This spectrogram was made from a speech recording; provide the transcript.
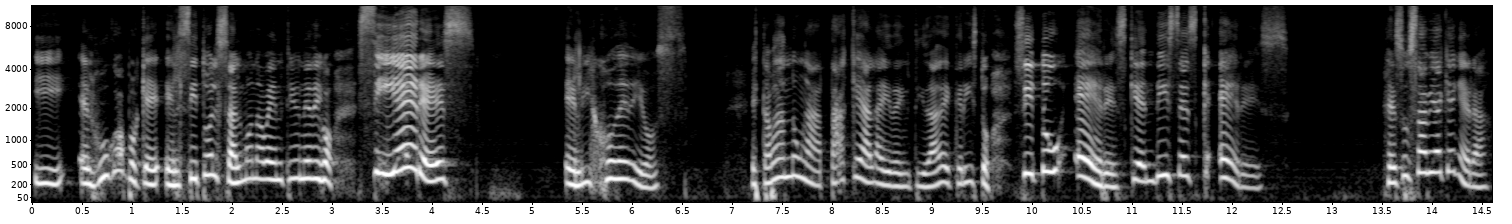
Y él jugó porque él citó el Salmo 91 y dijo, si eres el Hijo de Dios, estaba dando un ataque a la identidad de Cristo. Si tú eres quien dices que eres, Jesús sabía quién era.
